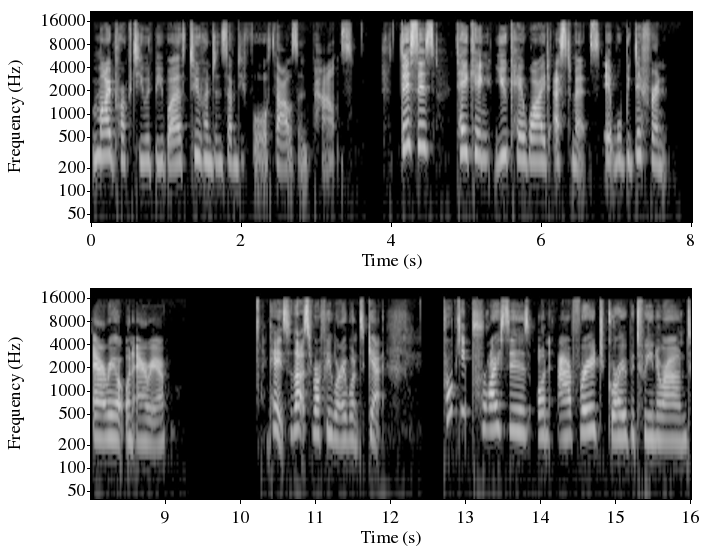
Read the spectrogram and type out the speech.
My property would be worth 274,000 pounds. This is taking UK wide estimates. It will be different area on area. Okay, so that's roughly where I want to get property prices on average grow between around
